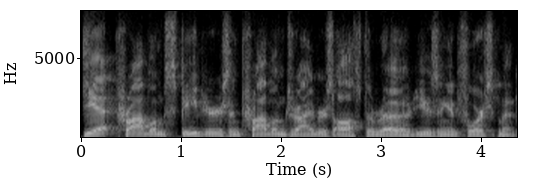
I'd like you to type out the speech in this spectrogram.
get problem speeders and problem drivers off the road using enforcement,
